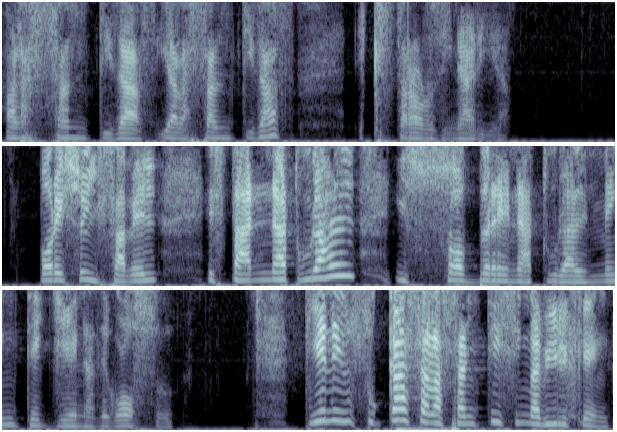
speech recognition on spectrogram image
a la santidad y a la santidad extraordinaria. Por eso Isabel está natural y sobrenaturalmente llena de gozo. Tiene en su casa la Santísima Virgen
